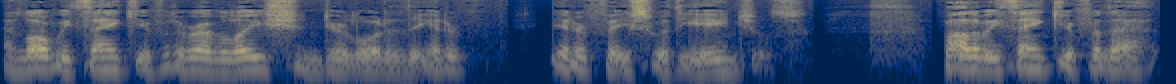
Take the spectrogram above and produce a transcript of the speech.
And Lord, we thank you for the revelation, dear Lord, of the inter- interface with the angels. Father, we thank you for that.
